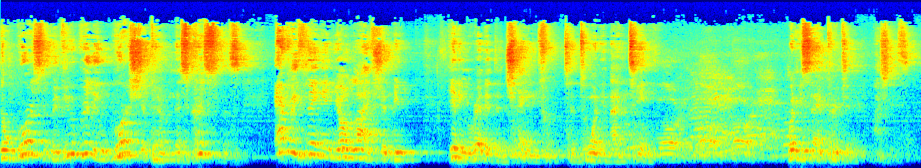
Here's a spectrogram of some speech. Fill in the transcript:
the worship, if you really worship him this Christmas, everything in your life should be getting ready to change from, to 2019. Glory, glory, glory. What are you saying, preacher? Watch this.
